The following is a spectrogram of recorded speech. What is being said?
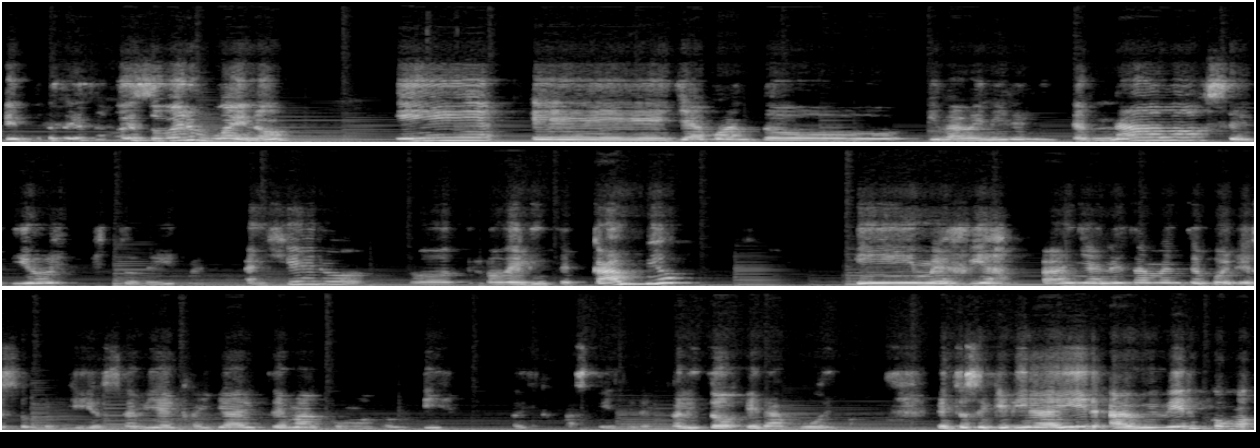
Entonces eso fue súper bueno. Y eh, ya cuando iba a venir el internado, se dio esto de ir al extranjero, lo, del intercambio. Y me fui a España netamente por eso, porque yo sabía que allá el tema como autismo, discapacidad intelectual y todo era bueno. Entonces quería ir a vivir como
